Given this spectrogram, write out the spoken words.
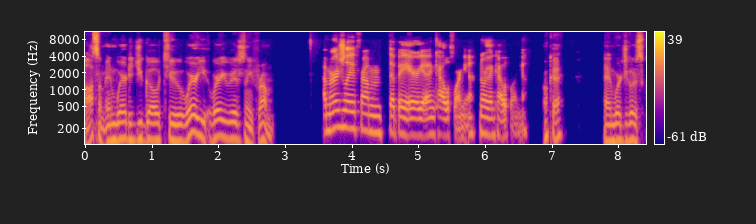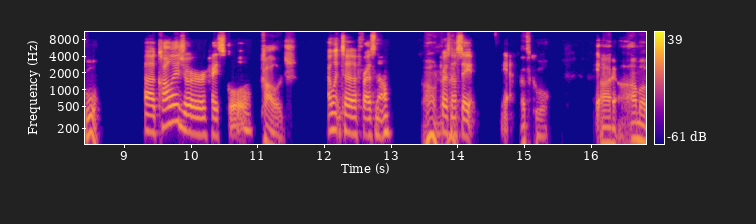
Awesome. And where did you go to? Where are you? Where are you originally from? I'm originally from the Bay Area in California, Northern California. Okay. And where'd you go to school? Uh, college or high school? College. I went to Fresno, Oh, nice. Fresno State. Yeah, that's cool. Yeah. I, I'm a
